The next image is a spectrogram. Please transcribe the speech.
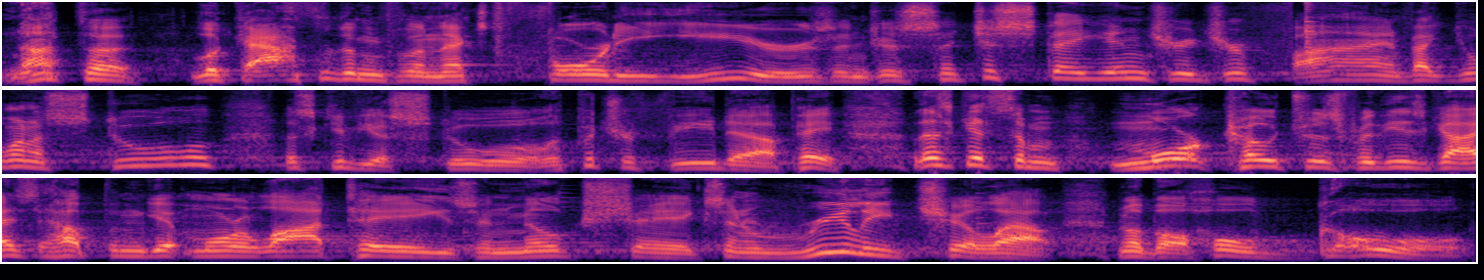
Not to look after them for the next 40 years and just say, just stay injured, you're fine. In fact, you want a stool? Let's give you a stool. Let's put your feet up. Hey, let's get some more coaches for these guys to help them get more lattes and milkshakes and really chill out. No, the whole goal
